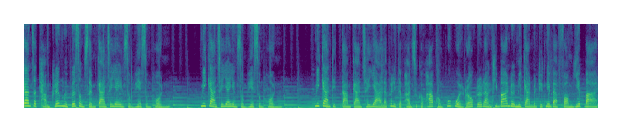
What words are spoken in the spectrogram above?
การจัดทำเครื่องมือเพื่อส่งเสริมการใช้ยาอย่างสมเหตุสมผล มีการใช้ยาอย่างสมเหตุสมผล มีการติดตามการใช้ยาและผลิตภัณฑ์สุขภาพของผู้ป่วยโรคเรื้อรังที่บ้าน โดยมีการบันทึกในแบบฟอร์มเยียบบ้าน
